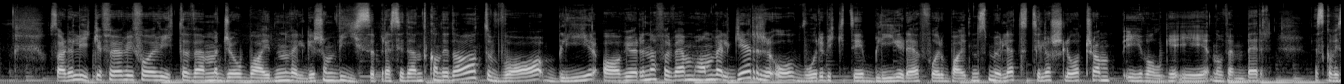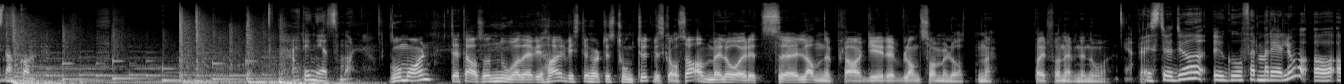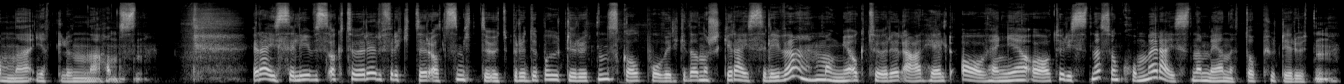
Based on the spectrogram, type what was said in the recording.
Så er det like før vi får vite hvem Joe Biden velger som visepresidentkandidat. Hva blir avgjørende for hvem han velger, og hvor viktig blir det for Bidens mulighet til å slå Trump i valget i november? Det skal vi snakke om her i Nyhetsmorgen. God morgen. Dette er altså noe av det vi har, hvis det hørtes tungt ut. Vi skal også anmelde årets eh, landeplager blant sommerlåtene, bare for å nevne noe. Ja, I studio Ugo Fermarello og Anne Jetlund Hansen. Reiselivsaktører frykter at smitteutbruddet på Hurtigruten skal påvirke det norske reiselivet. Mange aktører er helt avhengige av turistene som kommer reisende med nettopp Hurtigruten.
